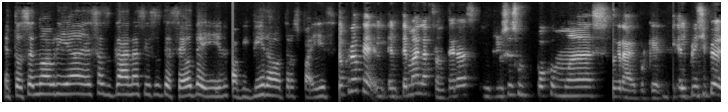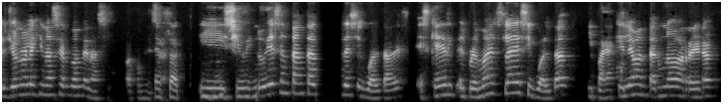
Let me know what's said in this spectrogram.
Entonces no habría esas ganas y esos deseos de ir a vivir a otros países. Yo creo que el, tema de las fronteras incluso es un poco más grave porque el principio es yo no elegí nacer donde nací, a comenzar. Exacto. Y si no hubiesen tantas desigualdades, es que el, el problema es la desigualdad. ¿Y para qué levantar una barrera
